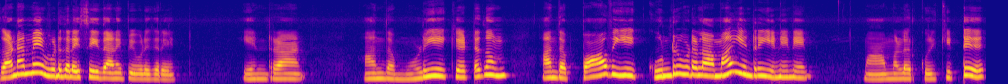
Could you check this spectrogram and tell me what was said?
கணமே விடுதலை செய்து அனுப்பிவிடுகிறேன் என்றான். அந்த மொழியை கேட்டதும் அந்த பாவியை கொன்று விடலாமா என்று எண்ணினேன். மாமல்லர் குறுக்கிட்டு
